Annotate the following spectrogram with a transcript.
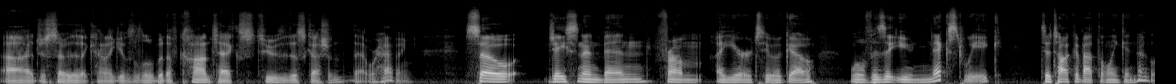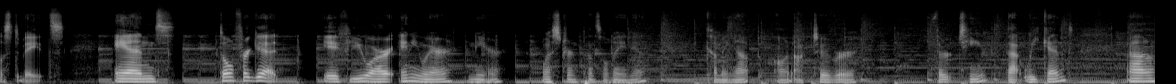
uh, just so that it kind of gives a little bit of context to the discussion that we're having. So, Jason and Ben from a year or two ago will visit you next week to talk about the Lincoln Douglas debates. And don't forget, if you are anywhere near Western Pennsylvania, coming up on October 13th, that weekend, uh,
